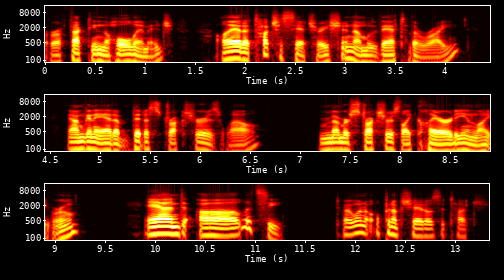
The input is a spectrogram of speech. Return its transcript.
or affecting the whole image. I'll add a touch of saturation. I'll move that to the right. Now I'm going to add a bit of structure as well. Remember structures like clarity in Lightroom. And uh, let's see. Do I want to open up shadows a touch?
